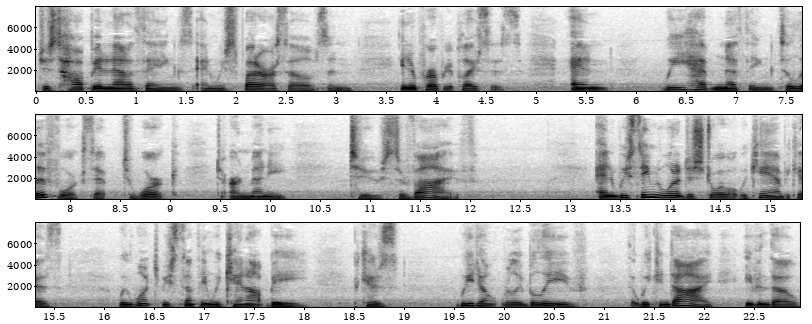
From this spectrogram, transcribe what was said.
just hop in and out of things and we splatter ourselves in inappropriate places. And we have nothing to live for except to work, to earn money, to survive. And we seem to want to destroy what we can because we want to be something we cannot be because we don't really believe that we can die, even though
